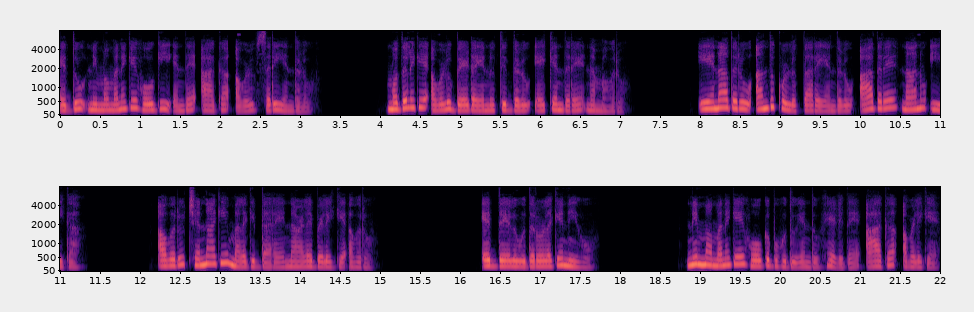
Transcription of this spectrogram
ಎದ್ದು ನಿಮ್ಮ ಮನೆಗೆ ಹೋಗಿ ಎಂದೆ, ಆಗ ಅವಳು ಸರಿ ಎಂದಳು. ಮೊದಲಿಗೆ ಅವಳು ಬೇಡ ಎನ್ನುತ್ತಿದ್ದಳು, ಏಕೆಂದರೆ ನಮ್ಮವರು. ಏನಾದರೂ ಅಂದುಕೊಳ್ಳುತ್ತಾರೆ ಎಂದಳು, ಆದರೆ ನಾನು ಈಗ. ಅವರು ಚೆನ್ನಾಗಿ ಮಲಗಿದ್ದಾರೆ, ನಾಳೆ ಬೆಳಿಗ್ಗೆ ಅವರು. ಎದ್ದೇಳುವುದರೊಳಗೆ ನೀವು. ನಿಮ್ಮ ಮನೆಗೆ ಹೋಗಬಹುದು ಎಂದು ಹೇಳಿದೆ, ಆಗ ಅವಳಿಗೆ.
